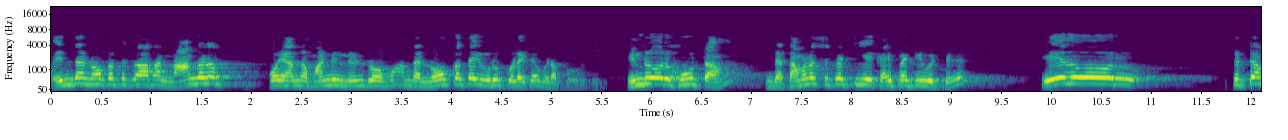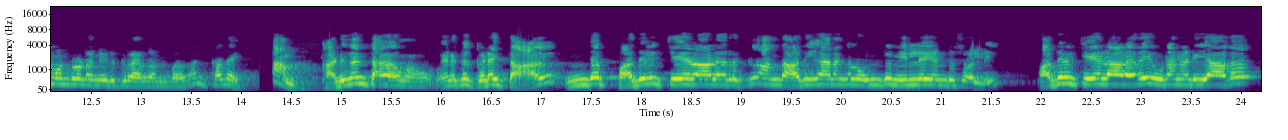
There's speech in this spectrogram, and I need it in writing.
எந்த நோக்கத்துக்காக நாங்களும் போய் அந்த மண்ணில் நின்றோமோ அந்த நோக்கத்தை உருக்குலைக்க விடப்போவது இன்று ஒரு கூட்டம் இந்த தமிழசு கட்சியை கைப்பற்றி விட்டு ஏதோ ஒரு திட்டம் ஒன்றுடன் இருக்கிறார்கள் என்பதுதான் கதை. ஆம் கடிதம் த- எனக்கு கிடைத்தால் இந்த பதில் செயலாளருக்கு அந்த அதிகாரங்கள் ஒன்றும் இல்லை என்று சொல்லி பதில் செயலாளரை உடனடியாக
